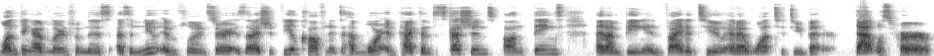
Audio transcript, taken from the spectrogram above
One thing I've learned from this as a new influencer is that I should feel confident to have more impact on discussions on things and I'm being invited to and I want to do better. That was her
